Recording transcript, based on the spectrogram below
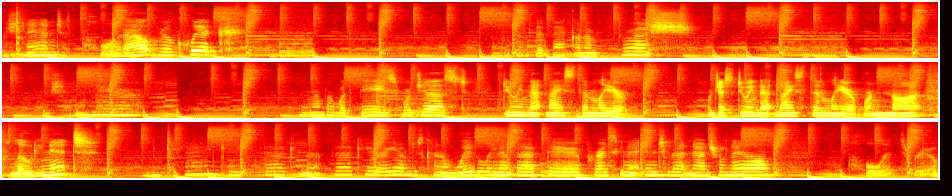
Push it in, just pull it out real quick. A little bit back on our brush. Remember with base, we're just doing that nice thin layer. We're just doing that nice thin layer. We're not floating it. Okay, get back in that back area. I'm just kind of wiggling it back there, pressing it into that natural nail, pull it through.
